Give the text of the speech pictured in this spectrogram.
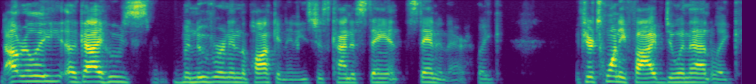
not really a guy who's maneuvering in the pocket, and he's just kind of staying standing there. Like if you're 25 doing that, like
